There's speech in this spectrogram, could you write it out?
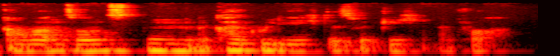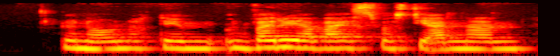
Aber ansonsten kalkuliere ich das wirklich einfach. Genau, nachdem, und weil du ja weißt, was die anderen,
